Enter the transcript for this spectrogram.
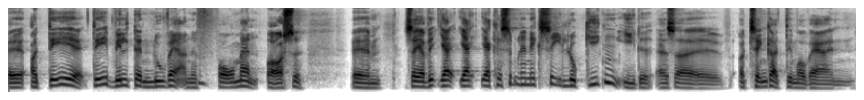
Øh, og det, det vil den nuværende formand også. Øh, så jeg, jeg, jeg, jeg kan simpelthen ikke se logikken i det, altså, øh, og tænker, at det må være en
